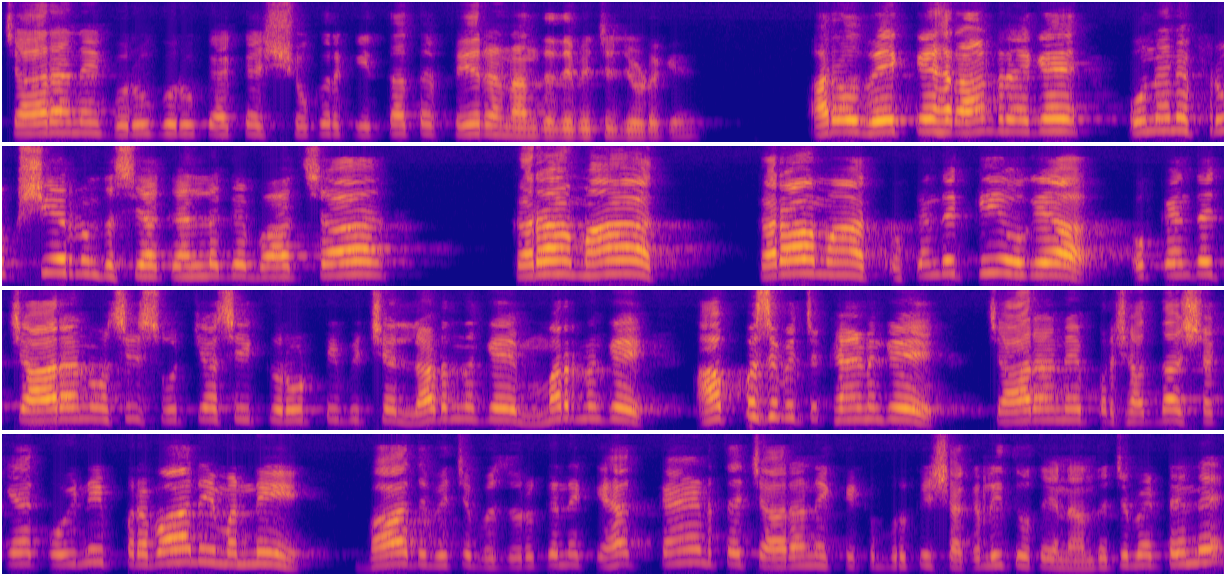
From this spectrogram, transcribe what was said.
ਚਾਰਾਂ ਨੇ ਗੁਰੂ ਗੁਰੂ ਕਹਿ ਕੇ ਸ਼ੁਕਰ ਕੀਤਾ ਤੇ ਫਿਰ ਆਨੰਦ ਦੇ ਵਿੱਚ ਜੁੜ ਗਏ। ਔਰ ਉਹ ਵੇਖ ਕੇ ਹੈਰਾਨ ਰਹਿ ਗਏ। ਉਹਨਾਂ ਨੇ ਫਰੁਕਸ਼ੀਅਰ ਨੂੰ ਦੱਸਿਆ, ਕਹਿਣ ਲੱਗੇ, ਬਾਦਸ਼ਾਹ, ਕਰਾਮਾਤ ਕਰਾਮਾਤ ਉਹ ਕਹਿੰਦੇ, ਕੀ ਹੋ ਗਿਆ? ਉਹ ਕਹਿੰਦੇ, ਚਾਰਾਂ ਨੂੰ ਅਸੀਂ ਸੋਚਿਆ ਸੀ ਇੱਕ ਰੋਟੀ ਪਿੱਛੇ ਲੜਨਗੇ, ਮਰਨਗੇ, ਆਪਸ ਵਿੱਚ ਖਾਣਗੇ ਚਾਰਾਂ ਨੇ ਪ੍ਰਸ਼ਾਦਾ ਛਕਿਆ, ਕੋਈ ਨਹੀਂ, ਪ੍ਰਵਾਹ ਨਹੀਂ ਮੰਨੀ। ਬਾਅਦ ਵਿੱਚ ਬਜ਼ੁਰਗ ਨੇ ਕਿਹਾ, ਕਹਿਣ ਤੇ ਚਾਰਾਂ ਨੇ ਇੱਕ ਇੱਕ ਬੁਰਕੀ ਸ਼ਕਲੀ ਤੋਂ ਤੇ ਆਨੰਦ 'ਚ ਬੈਠੇ ਨੇ।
